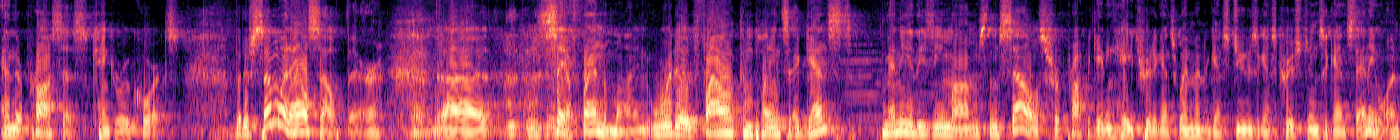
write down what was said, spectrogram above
and their process, kangaroo courts. But if someone else out there, uh, say a friend of mine, were to file complaints against many of these imams themselves for propagating hatred against women, against Jews, against Christians, against anyone,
